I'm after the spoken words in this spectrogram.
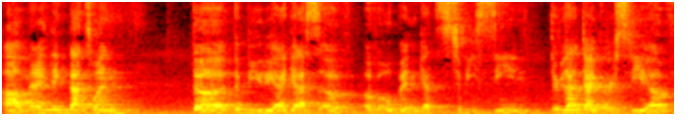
Um, and I think that's when the, the beauty, I guess, of, of open gets to be seen through that diversity of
